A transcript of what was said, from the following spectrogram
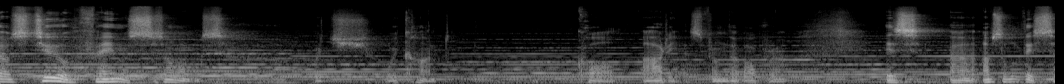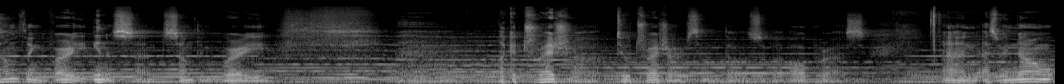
Those two famous songs, which we can't call arias from the opera, is uh, absolutely something very innocent, something very uh, like a treasure, two treasures in those uh, operas. And as we know,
